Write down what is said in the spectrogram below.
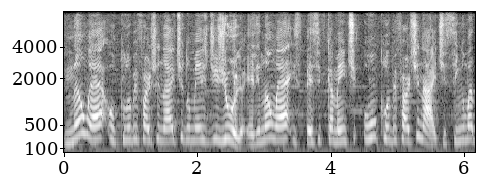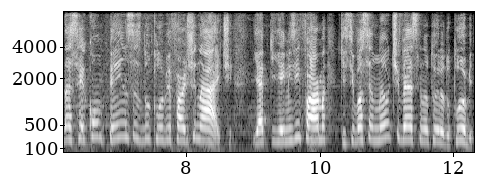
não é o Clube Fortnite do mês de julho. Ele não é especificamente um Clube Fortnite, sim uma das recompensas do Clube Fortnite. E a Epic Games informa que se você não tiver assinatura do clube,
